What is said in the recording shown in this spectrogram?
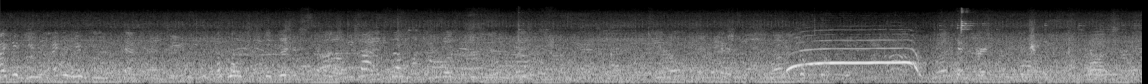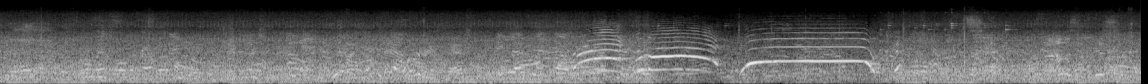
I could use, I could use some testing. The biggest thing. About me was the weight. That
